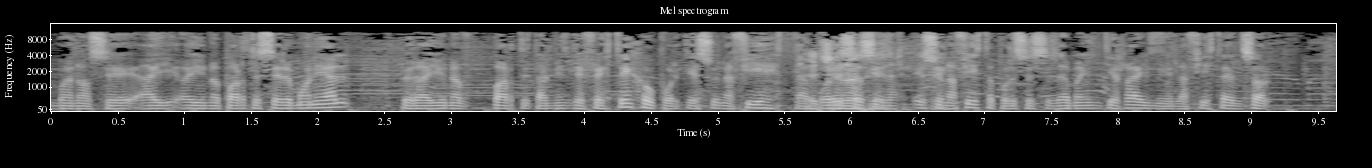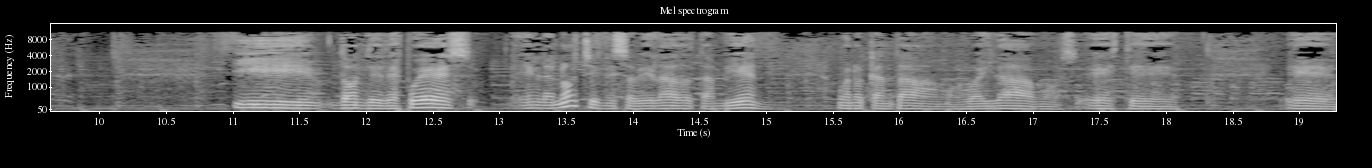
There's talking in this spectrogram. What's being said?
bueno, se, hay, hay una parte ceremonial, pero hay una parte también de festejo porque es una fiesta, Es por una eso se- fiesta, es sí. una fiesta, por eso se llama Inti Raimi, la fiesta del sol. Y donde después, en la noche, en esa velada también, bueno, cantábamos, bailábamos, este, eh,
